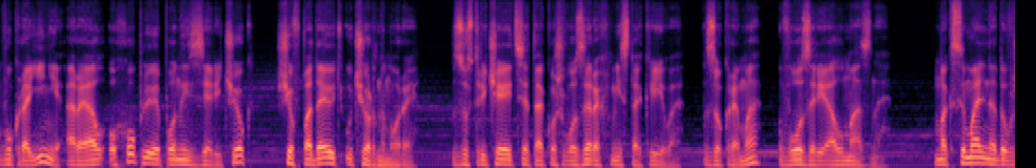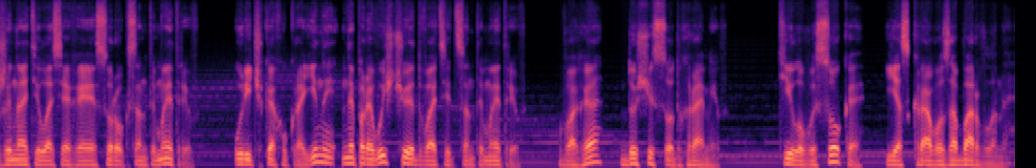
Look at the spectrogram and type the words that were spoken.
В Україні ареал охоплює пониззя річок, що впадають у Чорне море. Зустрічається також в озерах міста Києва, зокрема в озері Алмазне. Максимальна довжина тіла сягає 40 см, у річках України не перевищує 20 см, вага до 600 грамів. Тіло високе, яскраво забарвлене.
